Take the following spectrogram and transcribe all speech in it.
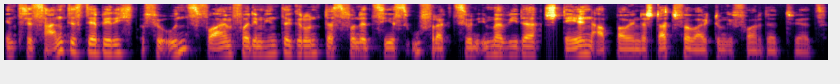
Interessant ist der Bericht für uns, vor allem vor dem Hintergrund, dass von der CSU-Fraktion immer wieder Stellenabbau in der Stadtverwaltung gefordert wird.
